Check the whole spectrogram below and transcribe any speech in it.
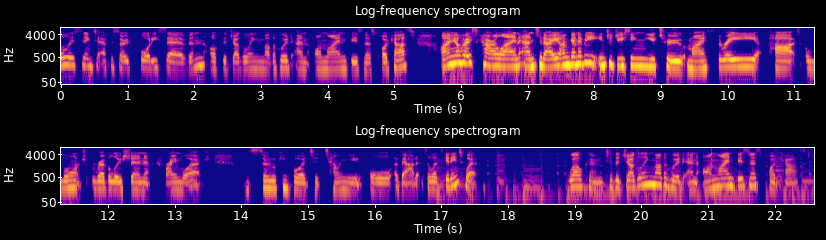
listening to episode 47 of the Juggling Motherhood and Online Business podcast. I'm your host, Caroline, and today I'm going to be introducing you to my three part launch revolution framework. I'm so looking forward to telling you all about it. So let's get into it. Welcome to the Juggling Motherhood and Online Business podcast,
